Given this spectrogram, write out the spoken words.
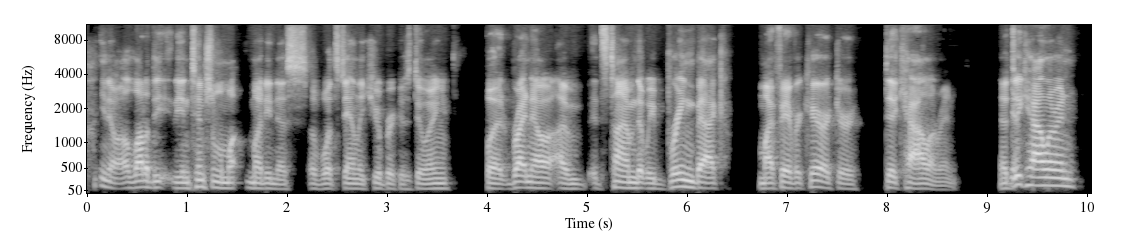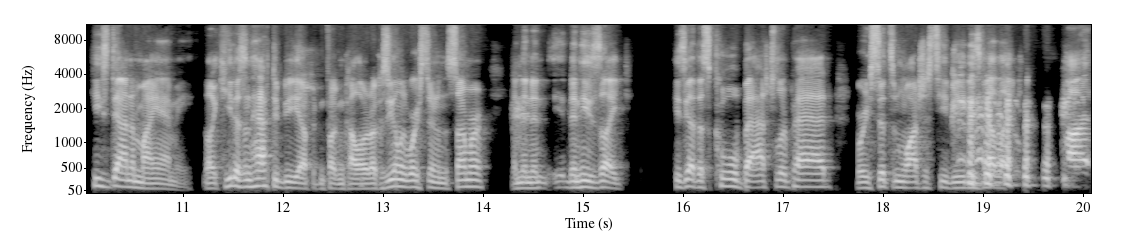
you know a lot of the the intentional muddiness of what Stanley Kubrick is doing, but right now I'm it's time that we bring back my favorite character, Dick Hallorann. Now Dick Hallorann, he's down in Miami. Like he doesn't have to be up in fucking Colorado because he only works there in the summer, and then then he's like he's got this cool bachelor pad where he sits and watches TV. And he's got like hot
